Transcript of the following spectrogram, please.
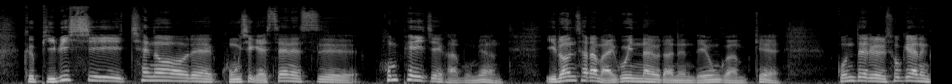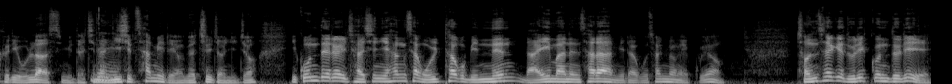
그 BBC 채널의 공식 SNS 홈페이지에 가보면 이런 사람 알고 있나요라는 내용과 함께 꼰대를 소개하는 글이 올라왔습니다. 지난 네. 23일에요. 며칠 전이죠. 이 꼰대를 자신이 항상 옳다고 믿는 나이 많은 사람이라고 설명했고요. 전 세계 누리꾼들이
